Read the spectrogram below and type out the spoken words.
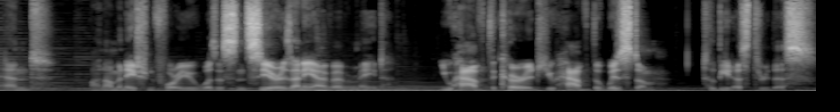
and my nomination for you was as sincere as any I've ever made. You have the courage, you have the wisdom to lead us through this.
